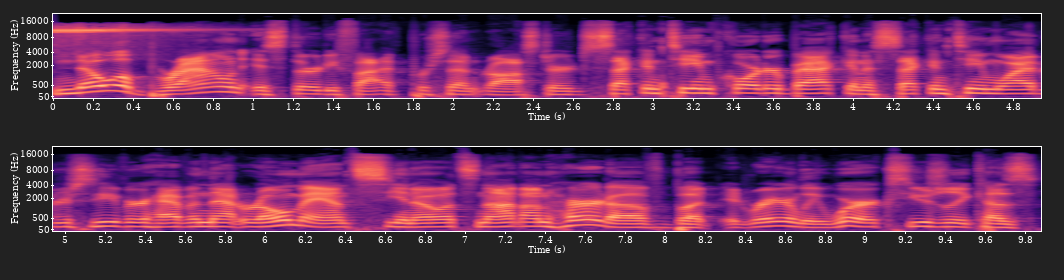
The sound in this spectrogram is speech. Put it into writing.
Noah Brown is 35% rostered. Second team quarterback and a second team wide receiver having that romance. You know, it's not unheard of, but it rarely works, usually because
